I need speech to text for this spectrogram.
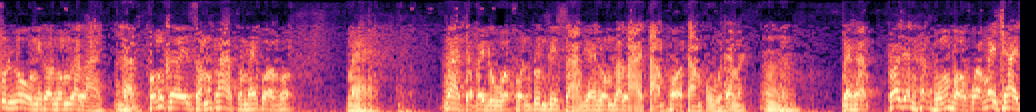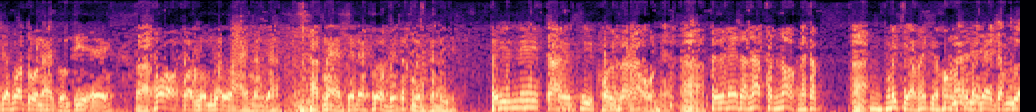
รุ่นลูกนี่ก็ล้มละลายครับผมเคยสัมภาษณ์สมัยก่อนว่าแหมน่าจะไปดูว่าคนรุ่นที่สามยายล้มละลายตามพ่อตามปู่ได้ไหมอืมนะครับ เพราะฉะนั้นผมบอกว่าไม่ใช่เฉพาะตัวนายสนธิเองครับพ่อก็ล้มละลายเหมือนกันครับแน่จะได้เพิ่มไปสักหนึ่งคดีทีนี้การที่คนเราเนี่ยอ่าคือในฐานะคนนอกนะครับอ่าไม่เกี่ยวไม่เกี่ยวข้องไม่ไม่ใช่จำเล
